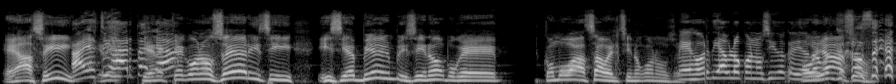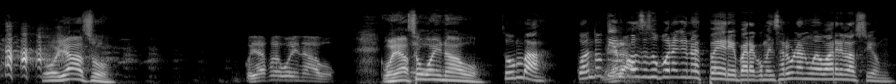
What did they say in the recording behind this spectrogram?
es así. Ay, estoy Tienes- harta Tienes ya. que conocer y si, y si es bien y si no, porque ¿cómo vas a saber si no conoces? mejor diablo conocido que diablo Collazo. conocer. Collazo. Collazo de Guaynabo. Collazo Guaynabo. Zumba, ¿cuánto Mira. tiempo se supone que uno espere para comenzar una nueva relación?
